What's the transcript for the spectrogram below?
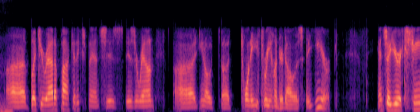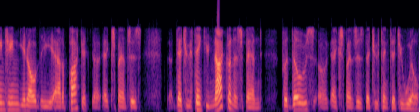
mm-hmm. uh, but your out-of-pocket expense is is around uh, you know uh, $2,300 a year. And so you're exchanging, you know, the out-of-pocket uh, expenses that you think you're not going to spend for those uh, expenses that you think that you will.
